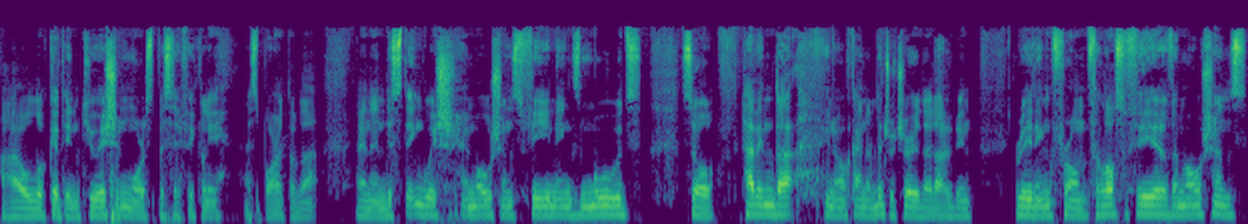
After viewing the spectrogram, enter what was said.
I'll look at intuition more specifically as part of that and then distinguish emotions, feelings, moods. So having that, you know, kind of literature that I've been reading from philosophy of emotions,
